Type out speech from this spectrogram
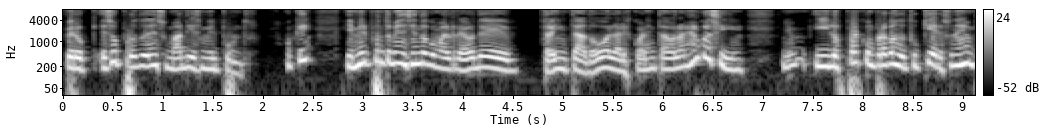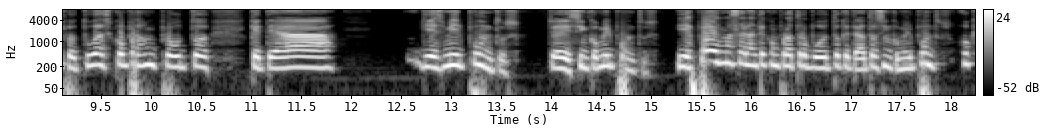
Pero esos productos deben sumar 10.000 puntos. ¿Ok? 10.000 puntos vienen siendo como alrededor de 30 dólares, 40 dólares, algo así. Y los puedes comprar cuando tú quieres. Un ejemplo, tú compras un producto que te da 10 mil puntos, 5 mil puntos. Y después más adelante compras otro producto que te da otros 5 mil puntos. Ok,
